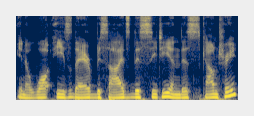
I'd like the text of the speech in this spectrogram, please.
you know what is there besides this city and this country,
